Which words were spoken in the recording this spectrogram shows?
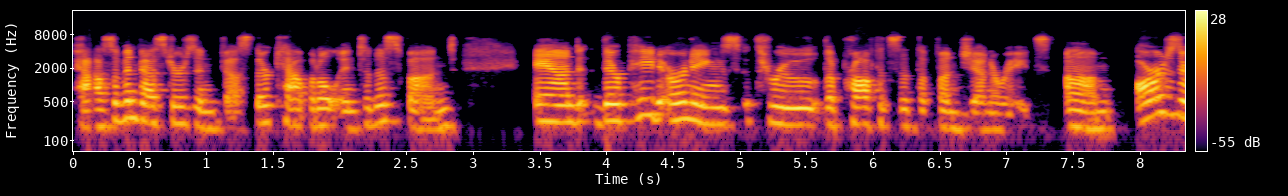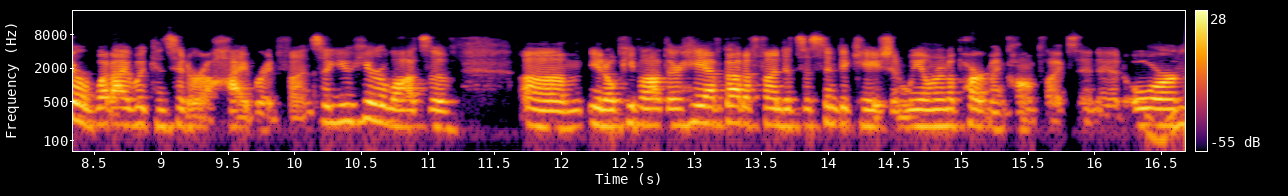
passive investors invest their capital into this fund and they're paid earnings through the profits that the fund generates. Um, ours are what I would consider a hybrid fund. So you hear lots of um, you know, people out there, hey, I've got a fund, it's a syndication. We own an apartment complex in it. Or mm-hmm.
